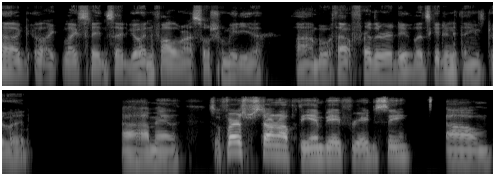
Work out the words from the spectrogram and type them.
Uh like like Staten said, go ahead and follow our social media. Um, but without further ado, let's get into things. Go ahead. Uh man. So first we're starting off with the NBA free agency. Um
